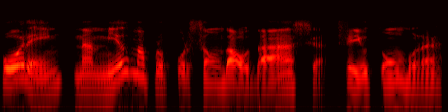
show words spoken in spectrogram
Porém, na mesma proporção da audácia, veio o tombo, né?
